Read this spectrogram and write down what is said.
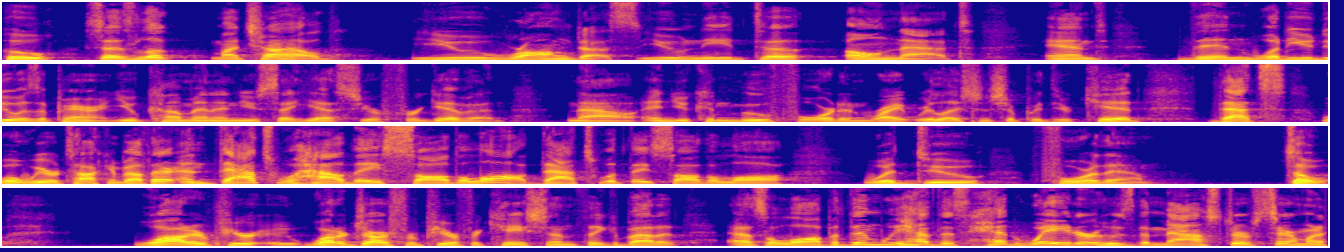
who says, look, my child, you wronged us. You need to own that. And then what do you do as a parent? You come in and you say, yes, you're forgiven now and you can move forward and right relationship with your kid that's what we were talking about there and that's how they saw the law that's what they saw the law would do for them so water pure, water jars for purification think about it as a law but then we have this head waiter who's the master of ceremony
